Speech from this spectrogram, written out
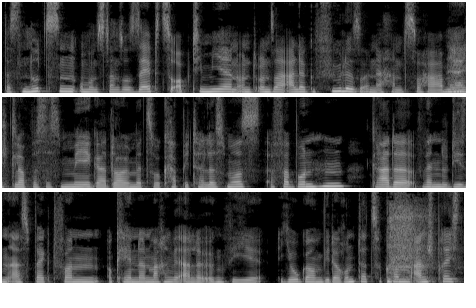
das nutzen, um uns dann so selbst zu optimieren und unser alle Gefühle so in der Hand zu haben. Ja, ich glaube, es ist mega doll mit so Kapitalismus verbunden. Gerade wenn du diesen Aspekt von, okay, und dann machen wir alle irgendwie Yoga, um wieder runterzukommen, ansprichst,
